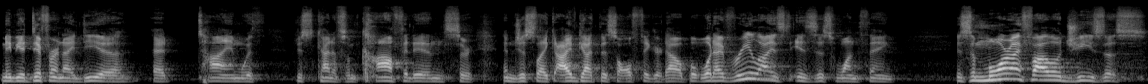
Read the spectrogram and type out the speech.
maybe a different idea at time with just kind of some confidence or and just like I've got this all figured out. But what I've realized is this one thing is the more I follow Jesus,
